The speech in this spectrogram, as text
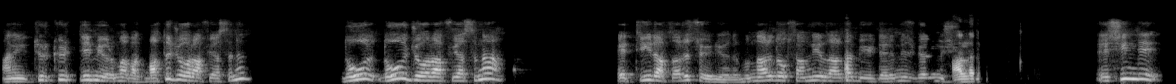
hani Türk-Kürt demiyorum ama bak Batı coğrafyasının Doğu, Doğu coğrafyasına ettiği lafları söylüyordu. Bunları 90'lı yıllarda büyüklerimiz görmüş. Anladım. E şimdi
